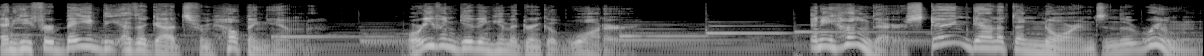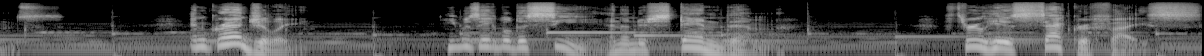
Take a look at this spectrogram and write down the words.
and he forbade the other gods from helping him, or even giving him a drink of water. And he hung there, staring down at the Norns and the runes. And gradually, he was able to see and understand them. Through his sacrifice,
